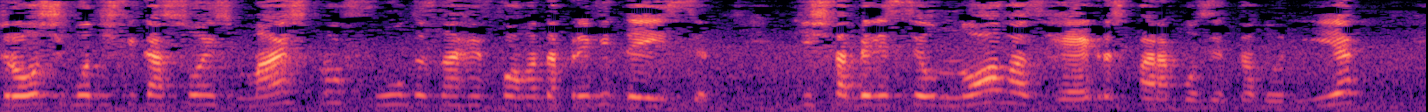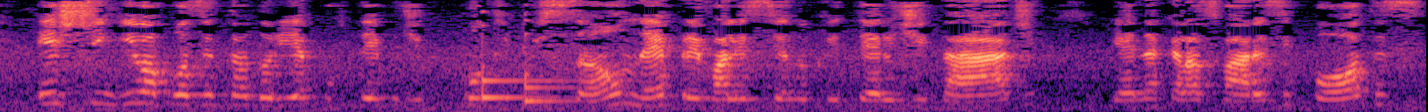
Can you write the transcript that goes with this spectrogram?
trouxe modificações mais profundas na reforma da Previdência, que estabeleceu novas regras para a aposentadoria, extinguiu a aposentadoria por tempo de contribuição, né, prevalecendo o critério de idade, e aí naquelas várias hipóteses.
